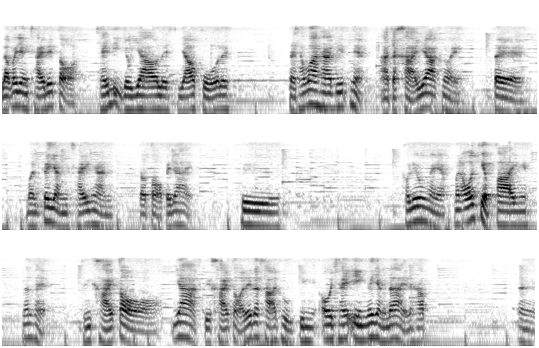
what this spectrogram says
เราก็ยังใช้ได้ต่อ ใช้ได้อีกยาวๆเลย ยาวโขเลย แต่ถ้าว่าฮาร์ดดิสก์เนี่ยอาจจะขายยากหน่อย แต่มันก็ยังใช้งานต่อๆไปได้ คือเขาเรียกว่าไงอะ มันเอาไว้เก็บไฟล์ไง นั่นแหละ ถึงขายต่อยากหรือขายต่อได้ราคาถูกจริง เอาใช้เองก็ยังได้นะครับ เออ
